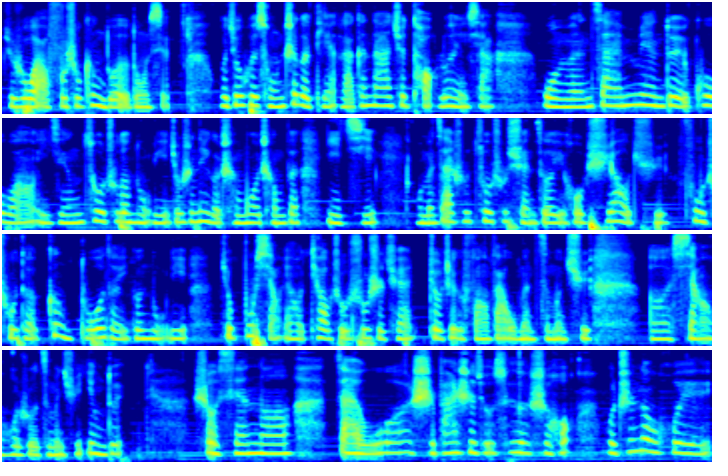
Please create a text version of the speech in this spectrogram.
就是我要付出更多的东西。我就会从这个点来跟大家去讨论一下，我们在面对过往已经做出的努力，就是那个沉没成本，以及我们在做做出选择以后需要去付出的更多的一个努力，就不想要跳出舒适圈。就这个方法，我们怎么去？呃，想或者说怎么去应对？首先呢，在我十八十九岁的时候，我真的会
